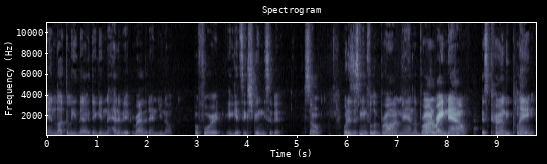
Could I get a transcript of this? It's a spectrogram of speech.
And luckily they're, they're getting ahead of it rather than, you know, before it, it gets extremely severe. So what does this mean for LeBron, man? LeBron right now is currently playing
